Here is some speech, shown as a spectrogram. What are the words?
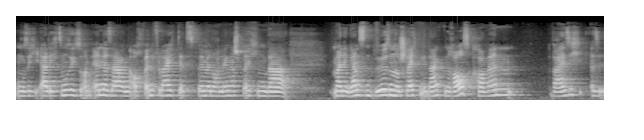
Muss ich ehrlich, muss ich so am Ende sagen, auch wenn vielleicht jetzt, wenn wir noch länger sprechen, da meine ganzen bösen und schlechten Gedanken rauskommen, weiß ich, also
